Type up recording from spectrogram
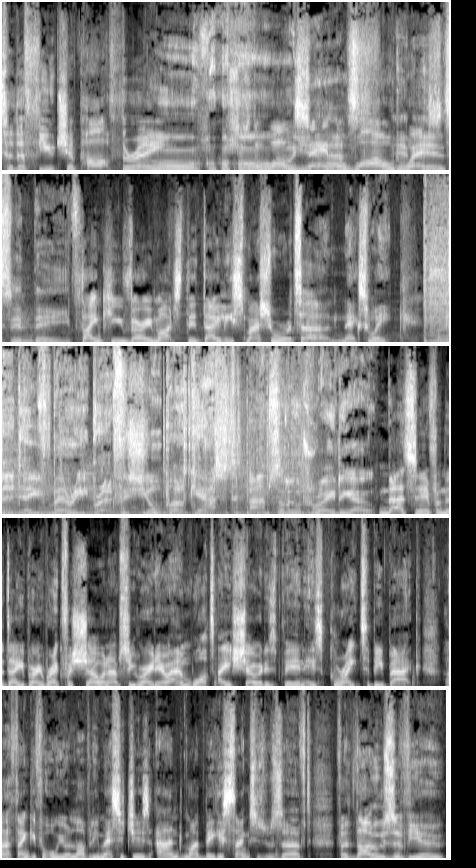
To the Future Part 3. which is the one set in the Oh, yes, Wild West. is indeed. Thank you very much. The Daily Smash will return next week. The Dave Berry Breakfast Show Podcast. Absolute Radio. And that's it from the Dave Berry Breakfast Show on Absolute Radio, and what a show it has been. It's great to be back. Uh, thank you for all your lovely messages, and my biggest thanks is reserved for those of you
